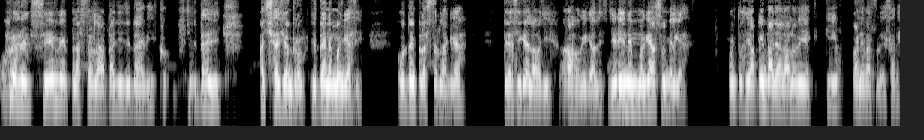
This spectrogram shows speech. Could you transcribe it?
ਉਹਨਾਂ ਨੇ ਸੇਮ ਵੇ ਪਲਾਸਟਰ ਲਾਤਾ ਜੀ, ਜਿੱਦਾਂ ਇਹਦੀ ਜਿੱਦਾਂ ਜੀ ਅੱਛਾ ਸੀ ਅੰਦਰੋਂ, ਜਿੱਦਾਂ ਨੇ ਮੰਗਿਆ ਸੀ। ਉਦਾਂ ਹੀ ਪਲਾਸਟਰ ਲੱਗ ਗਿਆ ਤੇ ਅਸੀਂ ਕਿਹਾ, ਲਓ ਜੀ ਆ ਹੋ ਗਈ ਗੱਲ। ਜਿਹੜੀ ਇਹਨੇ ਮੰਗਿਆ ਸੋ ਮਿਲ ਗਿਆ। ਹੁਣ ਤੁਸੀਂ ਆਪੇ ਅੰਦਾਜ਼ਾ ਲਾ ਲਓ ਵੀ ਕੀ ਪਾਣੇ ਵਰਤਦੇ ਸਾਰੇ।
